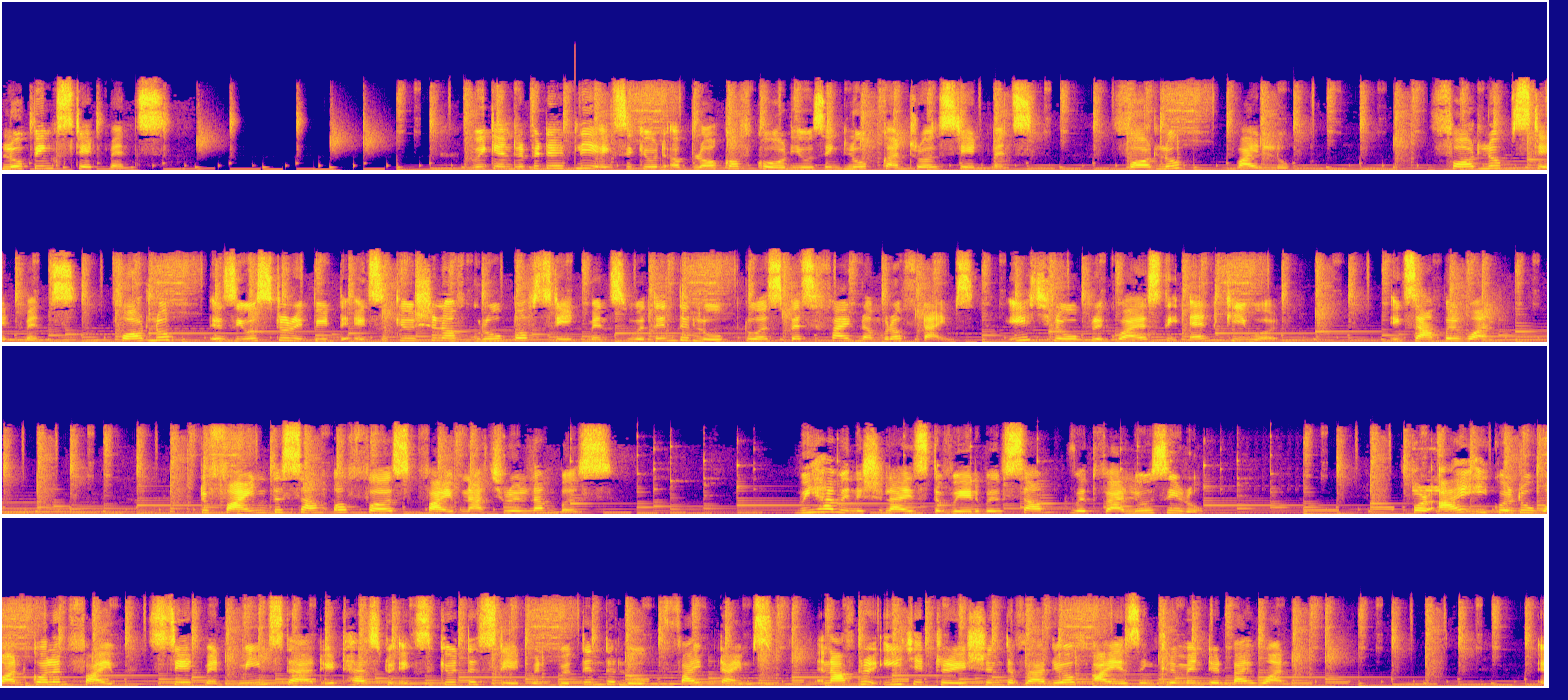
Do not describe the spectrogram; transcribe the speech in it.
Looping statements. We can repeatedly execute a block of code using loop control statements. For loop, while loop. For loop statements. For loop is used to repeat the execution of group of statements within the loop to a specified number of times. Each loop requires the end keyword. Example 1 to find the sum of first 5 natural numbers. We have initialized the variable sum with value 0. For i equal to 1 colon 5 statement means that it has to execute the statement within the loop 5 times and after each iteration the value of i is incremented by 1.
